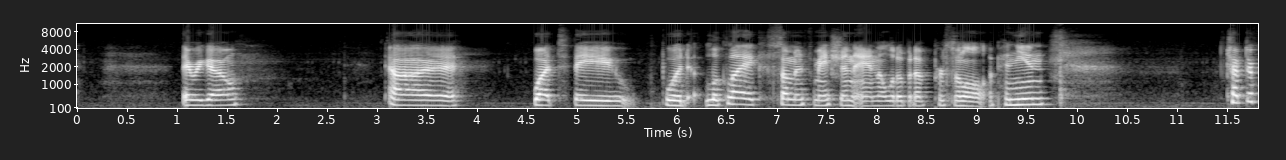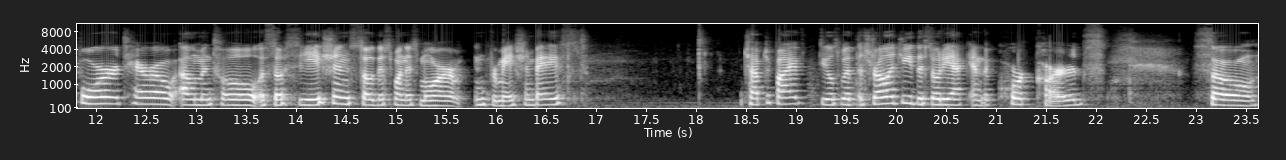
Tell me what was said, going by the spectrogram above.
there we go. Uh, what they would look like, some information, and a little bit of personal opinion. Chapter 4, Tarot Elemental Association. So this one is more information based. Chapter 5 deals with astrology, the zodiac, and the court cards. So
